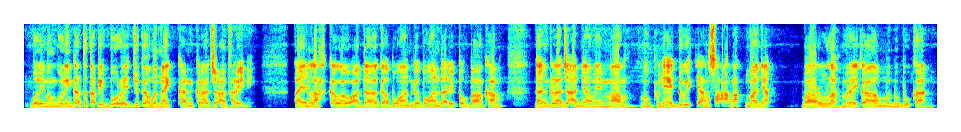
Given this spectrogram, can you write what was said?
boleh menggulingkan tetapi boleh juga menaikkan kerajaan hari ini. Lainlah kalau ada gabungan-gabungan dari pembangkang dan kerajaan yang memang mempunyai duit yang sangat banyak, barulah mereka menubuhkan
